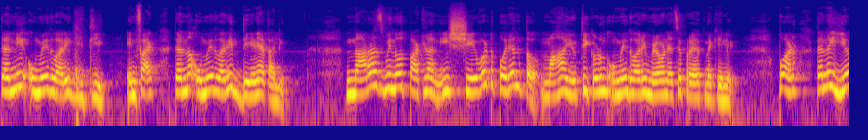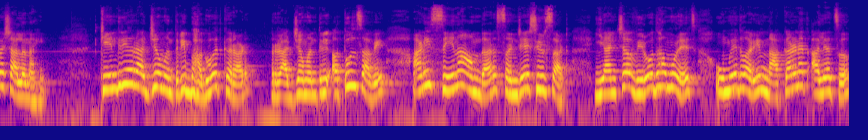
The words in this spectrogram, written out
त्यांनी उमेदवारी घेतली. इनफॅक्ट त्यांना उमेदवारी देण्यात आली. नाराज विनोद पाटलांनी शेवटपर्यंत महायुतीकडून उमेदवारी मिळवण्याचे प्रयत्न केले. पण त्यांना यश आलं नाही. केंद्रीय राज्यमंत्री भागवत कराड राज्यमंत्री अतुल सावे आणि सेना आमदार संजय शिरसाट यांच्या विरोधामुळेच उमेदवारी नाकारण्यात आल्याचं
